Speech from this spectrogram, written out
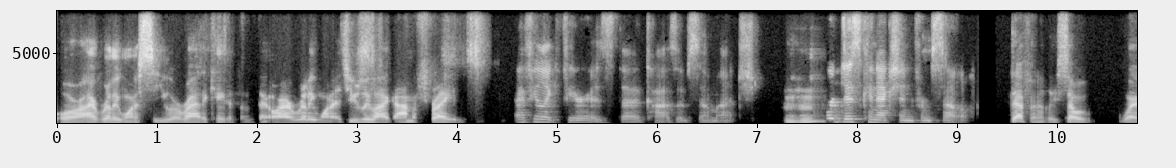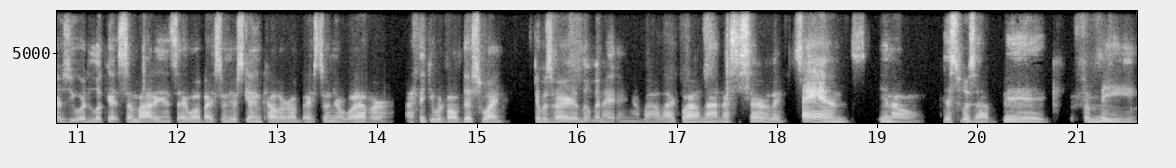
or I really want to see you eradicated from there or I really want to. It's usually like I'm afraid. I feel like fear is the cause of so much Mhm. or disconnection from self. Definitely. So whereas you would look at somebody and say, well, based on your skin color or based on your whatever, I think you would vote this way. It was very illuminating about like, well, not necessarily. And, you know, this was a big, for me,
